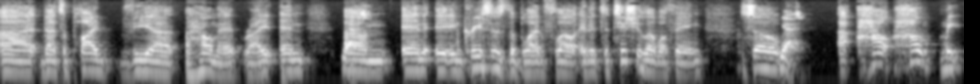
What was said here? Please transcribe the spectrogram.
uh, that's applied via a helmet, right? And Yes. um, and it increases the blood flow, and it's a tissue level thing. So yes uh, how how I mean,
